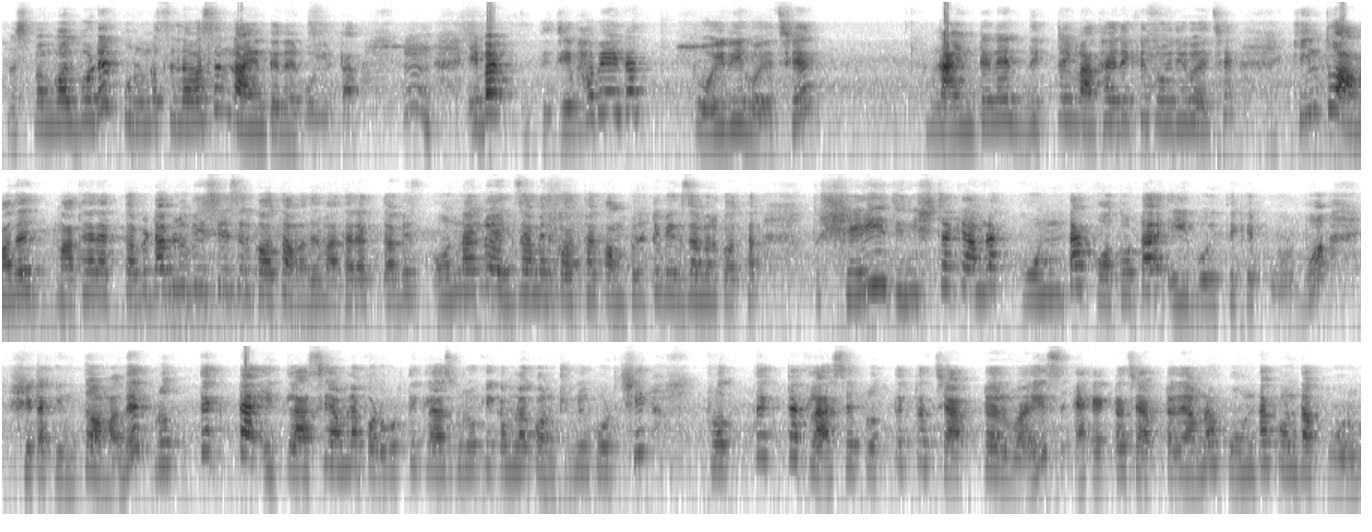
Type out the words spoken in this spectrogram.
ওয়েস্ট বেঙ্গল বোর্ডের পুরোনো সিলেবাসের নাইন টেনের বই এটা হুম, এবার যেভাবে এটা তৈরি হয়েছে নাইন টেনের দিকটাই মাথায় রেখে তৈরি হয়েছে। কিন্তু আমাদের মাথায় রাখতে হবে ডাব্লিউবিসিএস এর কথা, আমাদের মাথায় রাখতে হবে অন্যান্য এক্সামের কথা কম্পিটিটিভ এক্সামের কথা। তো সেই জিনিসটাকে আমরা কোনটা কতটা এই বই থেকে পড়ব, সেটা কিন্তু আমাদের প্রত্যেকটা এই ক্লাসে আমরা পরবর্তী ক্লাসগুলোকে আমরা কন্টিনিউ করছি। প্রত্যেকটা ক্লাসে প্রত্যেকটা চ্যাপ্টার ওয়াইজ এক একটা চ্যাপ্টারে আমরা কোনটা কোনটা পড়ব,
